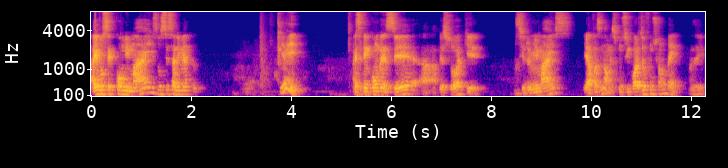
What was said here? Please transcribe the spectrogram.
aí você come mais, você se alimenta. E aí? Aí você tem que convencer a, a pessoa que se dormir mais, e ela fala assim, não, mas com 5 horas eu funciono bem. Mas aí,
